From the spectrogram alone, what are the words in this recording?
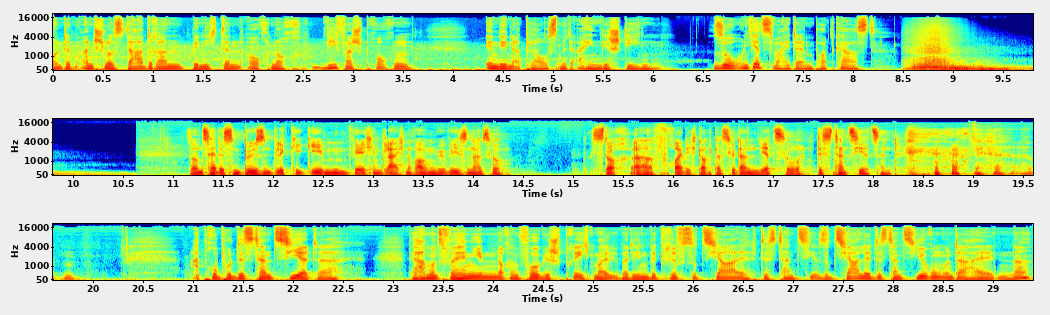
Und im Anschluss daran bin ich dann auch noch, wie versprochen, in den Applaus mit eingestiegen. So, und jetzt weiter im Podcast. Sonst hätte es einen bösen Blick gegeben, wäre ich im gleichen Raum gewesen. Also ist doch, äh, freu dich doch, dass wir dann jetzt so distanziert sind. Apropos distanziert, äh, wir haben uns vorhin noch im Vorgespräch mal über den Begriff sozial distanzier soziale Distanzierung unterhalten, ne?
